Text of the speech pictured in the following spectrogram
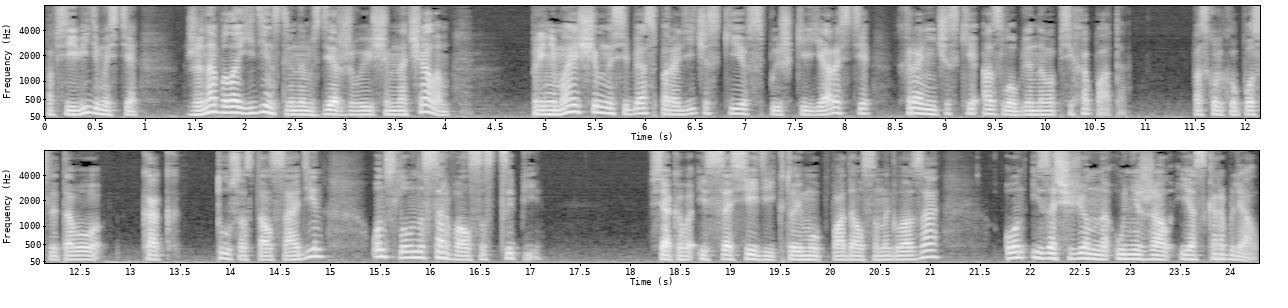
По всей видимости, жена была единственным сдерживающим началом, принимающим на себя спорадические вспышки ярости хронически озлобленного психопата, поскольку после того, как Туз остался один, он словно сорвался с цепи всякого из соседей, кто ему попадался на глаза, он изощренно унижал и оскорблял,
